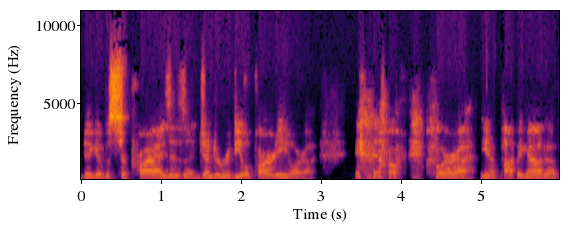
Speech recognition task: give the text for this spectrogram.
big of a surprise as a gender reveal party or a, or, or uh, you know, popping out of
